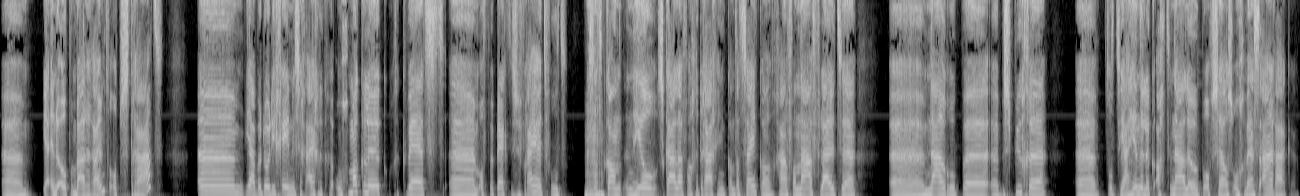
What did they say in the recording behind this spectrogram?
Uh, ja, in de openbare ruimte op straat. Um, ja, waardoor diegene zich eigenlijk ongemakkelijk, gekwetst of beperkt in zijn vrijheid voelt. Dus mm -hmm. dat kan een heel scala van gedraging kan dat zijn. Kan gaan van nafluiten, naroepen, bespugen. Uh, tot ja, hinderlijk achterna lopen of zelfs ongewenst aanraken.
